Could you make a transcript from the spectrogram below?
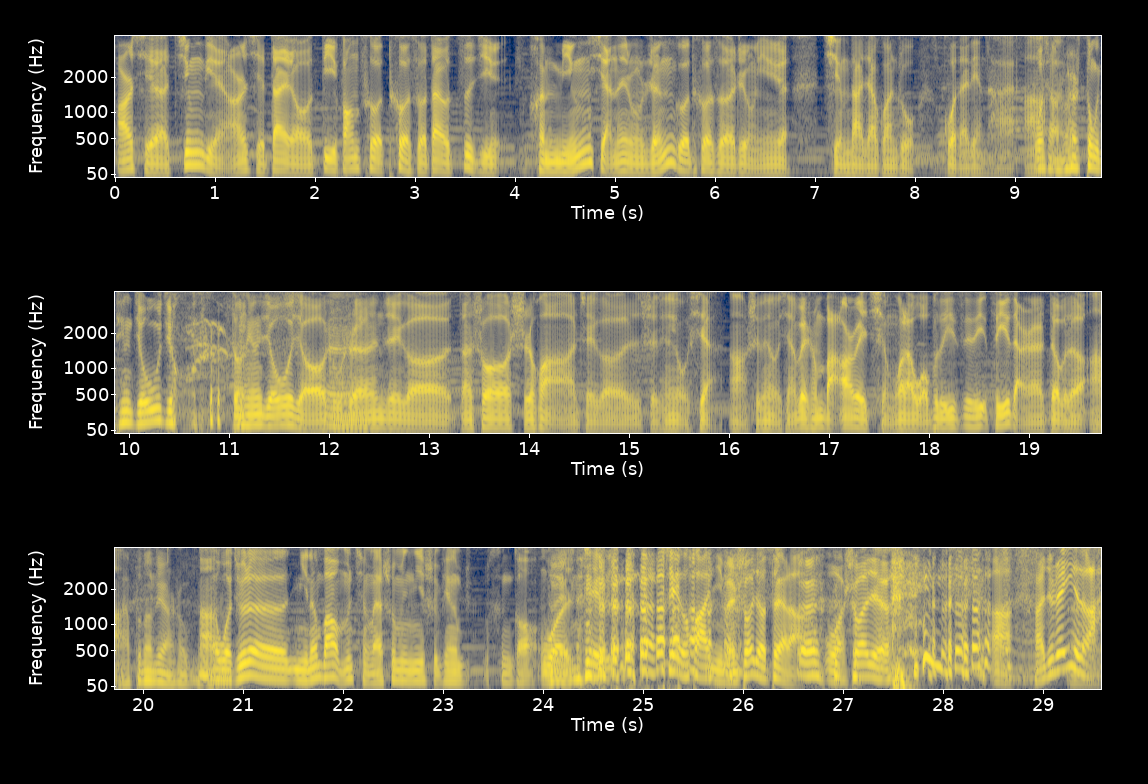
而且经典，而且带有地方特特色，带有自己很明显的那种人格特色的这种音乐，请大家关注过载电台啊！我想说是动听九五九，动听九五九主持人，这个咱说实话啊，这个水平有限啊，水平有限。为什么把二位请过来？我不自己自己自己在这儿嘚不得啊啊？，不能这样说。啊呃我觉得你能把我们请来，说明你水平很高。我这个 这个话你们说就对了，我说就 啊，反正就这意思吧，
